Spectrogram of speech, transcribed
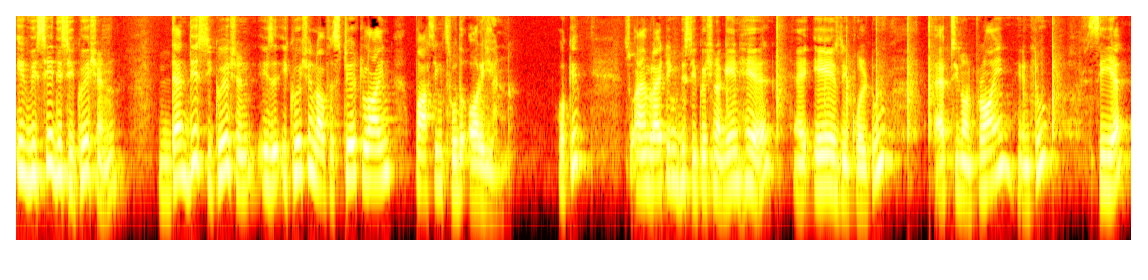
if we see this equation then this equation is an equation of a straight line passing through the origin. Okay? So I am writing this equation again here. A is equal to epsilon prime into CL.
